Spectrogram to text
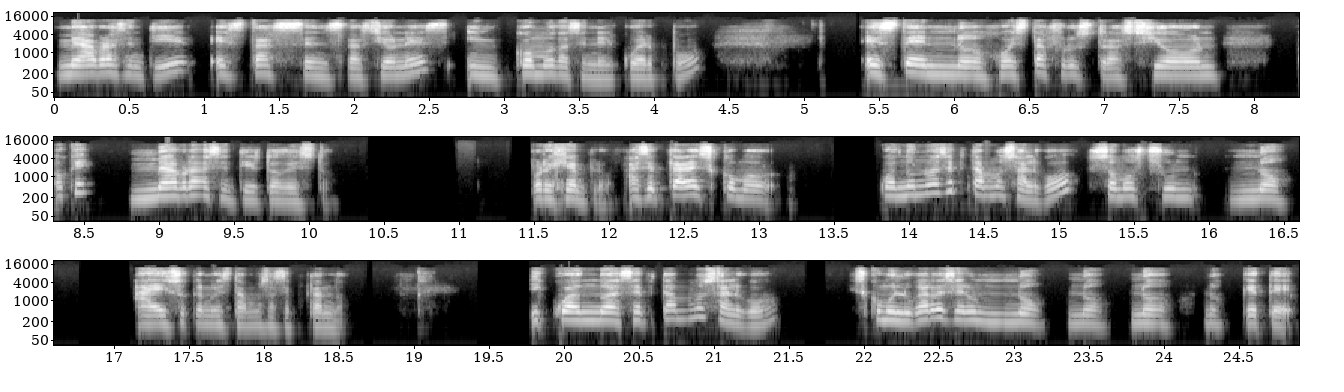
me abro a sentir estas sensaciones incómodas en el cuerpo, este enojo, esta frustración, ok, me a sentir todo esto. Por ejemplo, aceptar es como cuando no aceptamos algo, somos un no a eso que no estamos aceptando. Y cuando aceptamos algo, es como en lugar de ser un no, no, no, no, que te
